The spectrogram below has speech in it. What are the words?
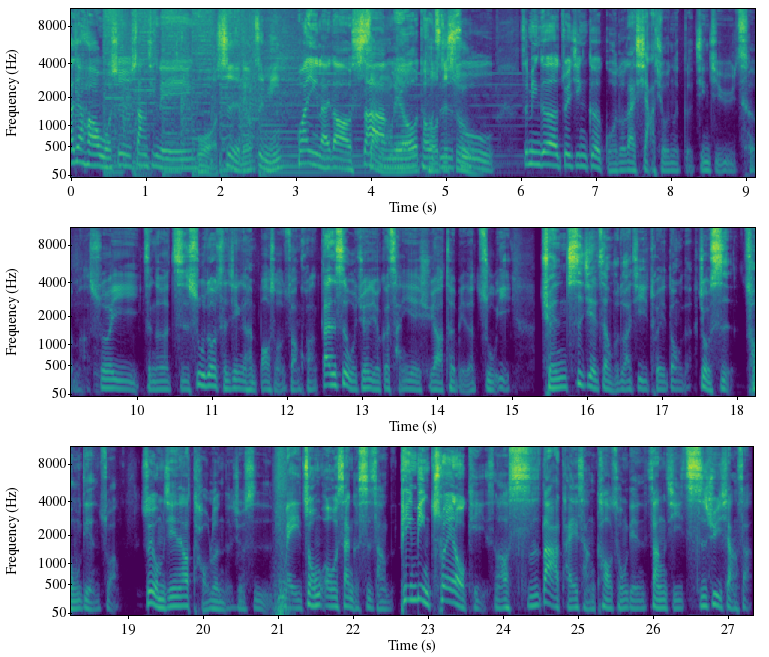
大家好，我是尚庆林，我是刘志明，欢迎来到上流投资术。志明哥，最近各国都在下修那个经济预测嘛，所以整个指数都呈现一个很保守的状况。但是我觉得有个产业需要特别的注意，全世界政府都在积极推动的，就是充电桩。所以，我们今天要讨论的就是美中欧三个市场拼命吹 o k 然后十大台厂靠充电商机持续向上。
